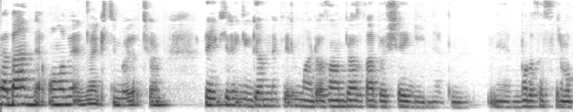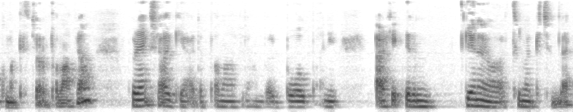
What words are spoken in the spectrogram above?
Ve ben de ona benzemek için böyle atıyorum renkli renkli gömleklerim vardı. O zaman biraz daha böyle şey giyinirdim. moda tasarım okumak istiyorum falan filan. Böyle renk şeyler giyerdim falan filan. Böyle bol hani erkeklerin genel olarak tırnak içinde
